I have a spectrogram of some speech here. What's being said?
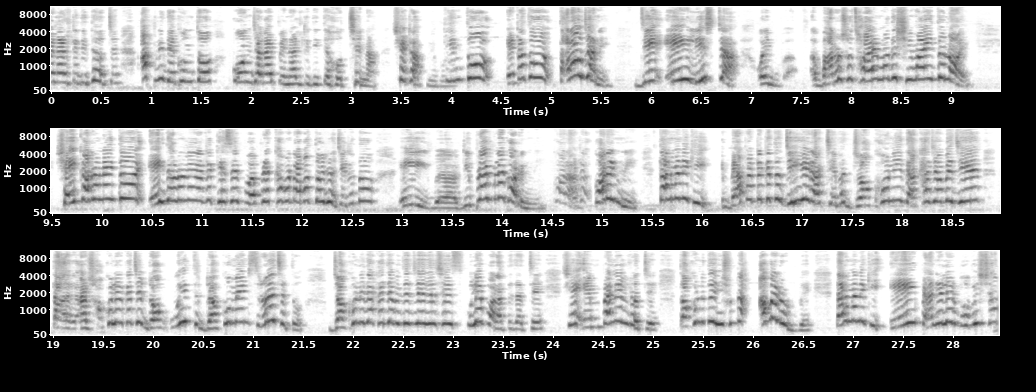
পেনাল্টি দিতে হচ্ছে। আপনি দেখুন তো কোন জায়গায় পেনাল্টি দিতে হচ্ছে না সেটা আপনি কিন্তু এটা তো তারাও জানে যে এই লিস্টটা ওই বারোশো ছয়ের মধ্যে সীমায়িত নয়। সেই কারণেই তো এই ধরনের একটা কেসের প্রেক্ষাপট আবার তৈরি হচ্ছে এটা তো এই ডিপ্রাইভরা করেননি। করেননি। তার মানে কি? ব্যাপারটাকে তো জিইয়ে রাখছে। এবার যখনই দেখা যাবে যে আর সকলের কাছে উইথ ডকুমেন্টস রয়েছে তো? যখনই দেখা যাবে যে সে স্কুলে পড়াতে যাচ্ছে সে এমপ্যানেল হচ্ছে তখনই তো ইস্যুটা আবার উঠবে। তার মানে কি এই প্যানেলের ভবিষ্যৎ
